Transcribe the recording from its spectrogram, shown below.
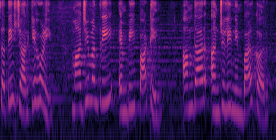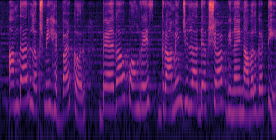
सतीश जारकेहोळी माजी मंत्री एम बी पाटील आमदार अंजली निंबाळकर आमदार लक्ष्मी हेब्बाळकर बेळगाव काँग्रेस ग्रामीण जिल्हाध्यक्ष विनय नावलगट्टी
